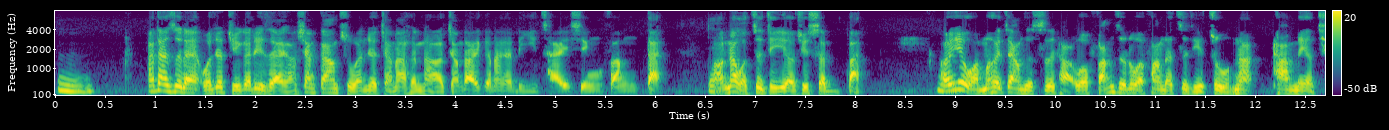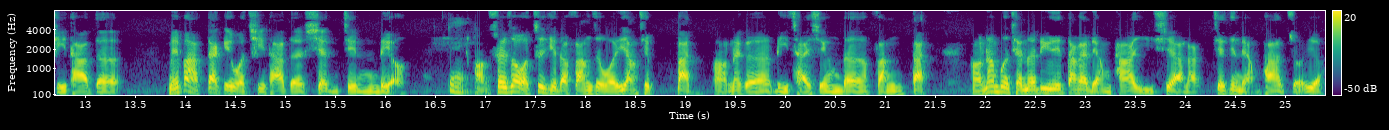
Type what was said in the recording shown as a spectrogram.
嗯。啊，但是呢，我就举个例子来讲，像刚刚楚文就讲到很好，讲到一个那个理财型房贷。好，那我自己也有去申办。啊，因为我们会这样子思考，我房子如果放着自己住，那它没有其他的，没办法带给我其他的现金流。对，好，所以说我自己的房子我一样去办啊，那个理财型的房贷。好，那目前的利率大概两趴以下了，接近两趴左右。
